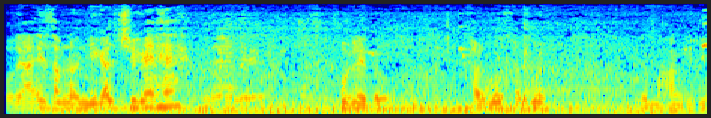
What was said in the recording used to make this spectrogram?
तो गाइस हम लोग निकल चुके हैं। बोले तो खड़बुड़ खड़बुड़ अरे माँ मेरी।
